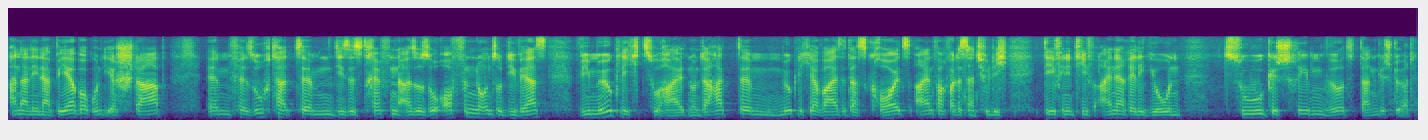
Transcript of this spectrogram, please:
Annalena Baerbock und ihr Stab ähm, versucht hat, ähm, dieses Treffen also so offen und so divers wie möglich zu halten. Und da hat ähm, möglicherweise das Kreuz einfach, weil es natürlich definitiv einer Religion zugeschrieben wird, dann gestört.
